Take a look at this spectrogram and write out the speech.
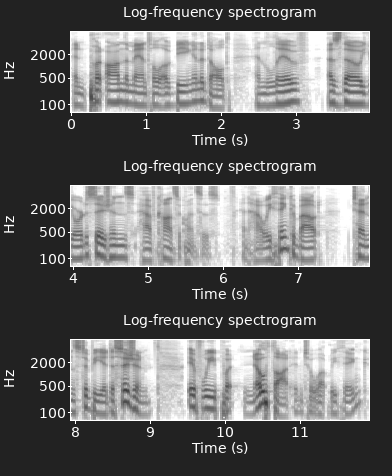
and put on the mantle of being an adult and live as though your decisions have consequences. And how we think about tends to be a decision. If we put no thought into what we think,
